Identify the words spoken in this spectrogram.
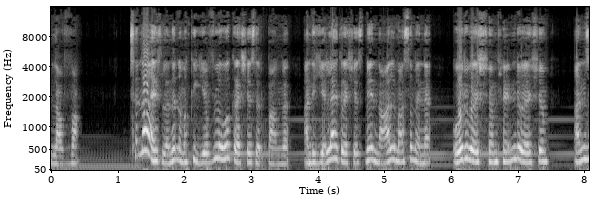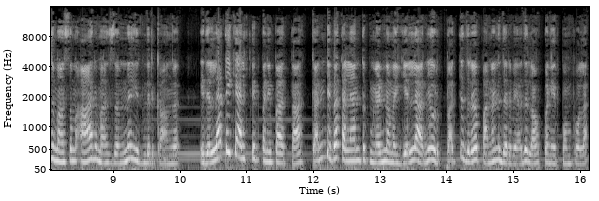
லவ்வா சின்ன வயசுல இருந்து நமக்கு எவ்வளவோ க்ரஷஸ் இருப்பாங்க. அந்த எல்லா க்ரஷஸ்மே நாலு மாசம் என்ன? ஒரு வருஷம் ரெண்டு வருஷம் அஞ்சு மாசம் ஆறு மாசம்னு இருந்திருக்காங்க. இது எல்லாத்தையும் கால்குலேட் பண்ணி பார்த்தா கண்டிப்பா கல்யாணத்துக்கு முன்னாடி நம்ம எல்லாருமே ஒரு பத்து தடவை பன்னெண்டு தடவையாவது லவ் பண்ணிருப்போம் போல.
